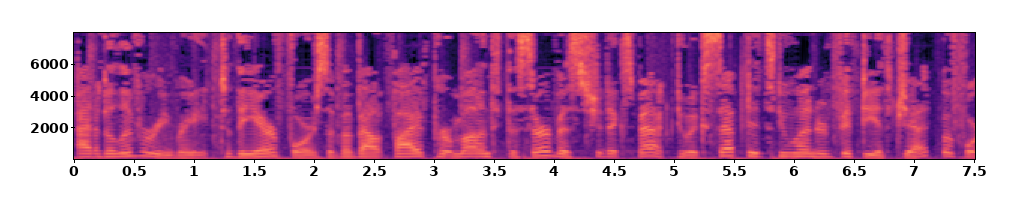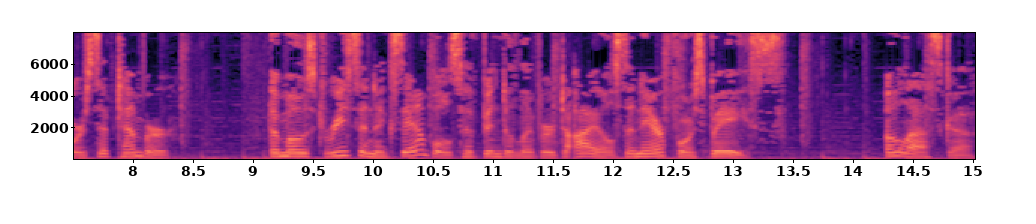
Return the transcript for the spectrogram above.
At a delivery rate to the Air Force of about 5 per month the service should expect to accept its 250th jet before September. The most recent examples have been delivered to Eielson Air Force Base. Alaska.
